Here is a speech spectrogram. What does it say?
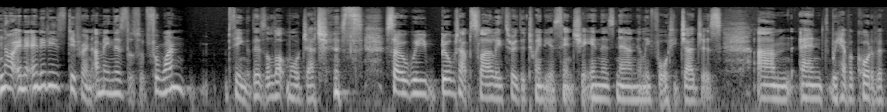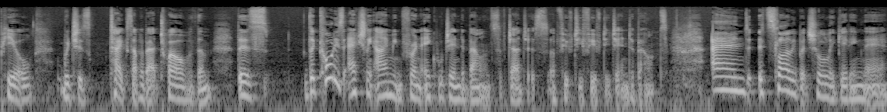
No, and, and it is different. I mean, there's for one thing, there's a lot more judges. so we built up slowly through the 20th century, and there's now nearly 40 judges, um, and we have a court of appeal, which is takes up about 12 of them. There's the court is actually aiming for an equal gender balance of judges, a 50 50 gender balance. And it's slowly but surely getting there,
